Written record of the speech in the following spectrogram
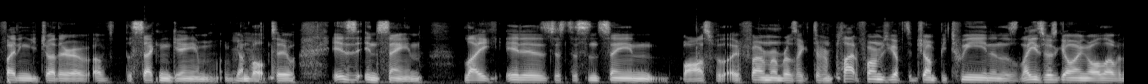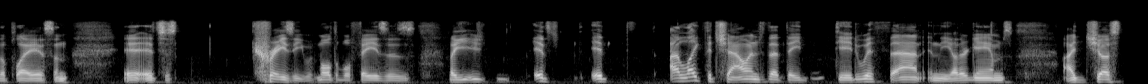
fighting each other of, of the second game of Gunvolt Two is insane. Like it is just this insane boss. If I remember, it's like different platforms you have to jump between, and there's lasers going all over the place, and it, it's just crazy with multiple phases. Like you, it's it. I like the challenge that they did with that in the other games. I just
